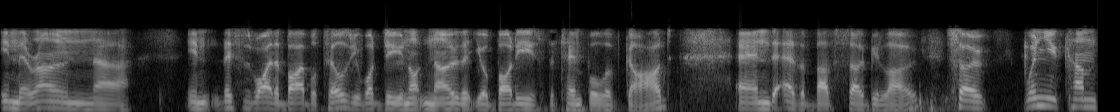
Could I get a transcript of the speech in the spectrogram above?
in their own. Uh, in this is why the Bible tells you, "What do you not know that your body is the temple of God, and as above, so below." So when you come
